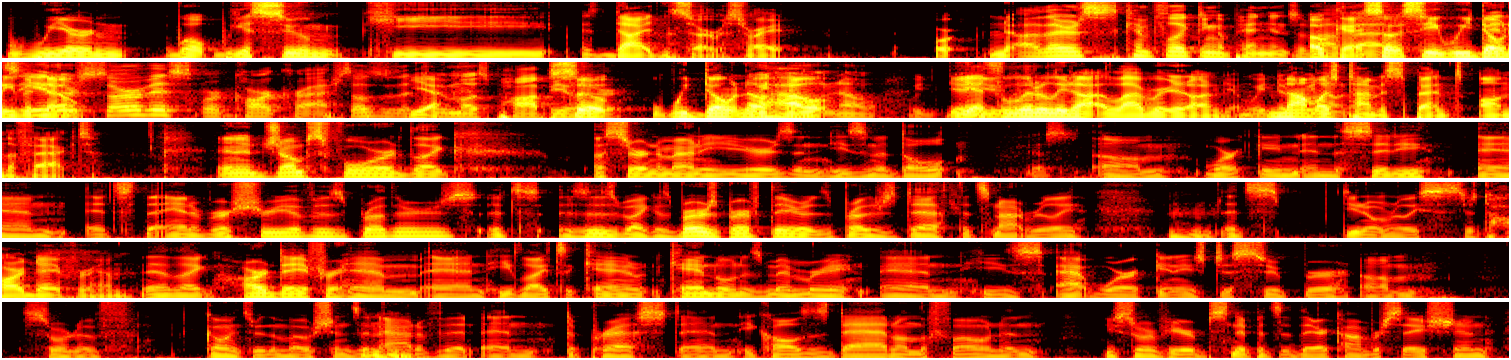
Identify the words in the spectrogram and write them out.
we're well. We assume he died in service, right? Or no, Uh, there's conflicting opinions about that. okay. that. So see, we don't It's even either know. service or car crash. Those are the Yeah. two most popular. So we don't know we how. don't know. We, Yeah, Yeah, it's you- literally not elaborated on. Yeah, we don't- not we much don't time is spent on the fact. and it jumps forward like a certain amount of years and he's an adult Yes. um working in the city and it's the anniversary of his brother's it's is his like his brother's birthday or his brother's death it's not really Mhm. it's you don't really s- Just a hard day for him. Yeah, like hard day for him, and he lights a can- candle in his memory, and he's at work, and he's just super, um, sort of going through the motions and Mhm. out of it, and depressed. And he calls his dad on the phone, and you sort of hear snippets of their conversation.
